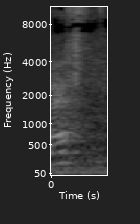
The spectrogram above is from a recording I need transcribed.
it.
